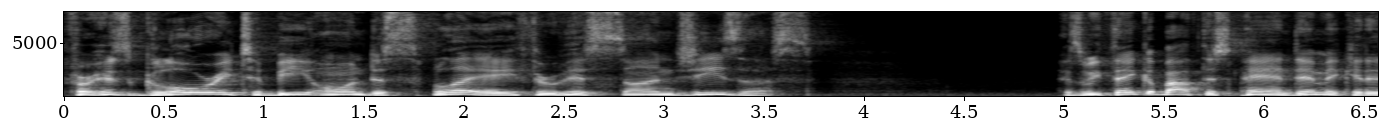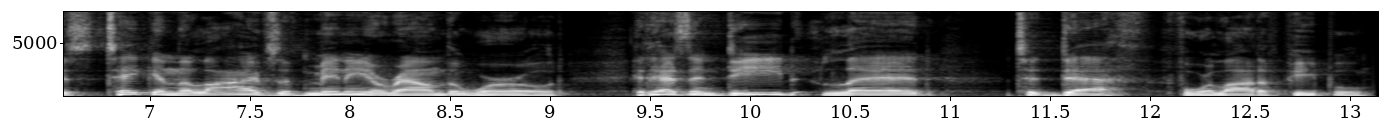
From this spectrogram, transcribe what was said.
for his glory to be on display through his son Jesus. As we think about this pandemic, it has taken the lives of many around the world. It has indeed led to death for a lot of people.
